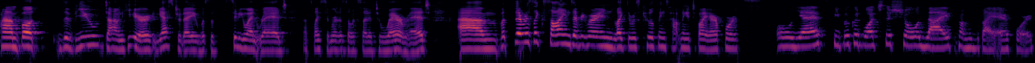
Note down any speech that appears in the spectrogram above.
Um, but the view down here yesterday was that the city went red. That's why Simran is so excited to wear red. Um, but there was like signs everywhere, and like there was cool things happening at Dubai airports. Oh yes, people could watch the show live from the Dubai airport.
